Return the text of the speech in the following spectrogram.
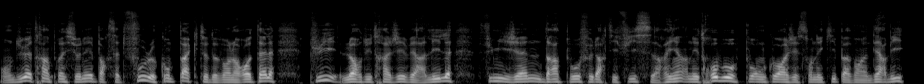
ont dû être impressionnés par cette foule compacte de leur hôtel, puis lors du trajet vers Lille, fumigène, drapeau, feu d'artifice, rien n'est trop beau pour encourager son équipe avant un derby.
